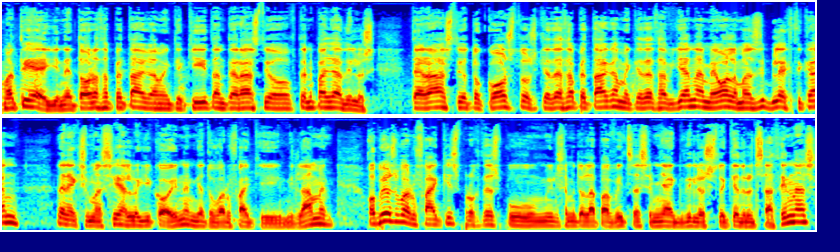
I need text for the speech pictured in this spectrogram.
Μα τι έγινε, τώρα θα πετάγαμε και εκεί ήταν τεράστιο. Αυτό είναι παλιά δήλωση. Τεράστιο το κόστος και δεν θα πετάγαμε και δεν θα βγαίναμε. Όλα μαζί μπλέχτηκαν. Δεν έχει σημασία, λογικό είναι. Για το Βαρουφάκη μιλάμε. Ο οποίος ο Βαρουφάκης, προχθές που μίλησε με τον Λαπαβίτσα σε μια εκδήλωση στο κέντρο της Αθήνας,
